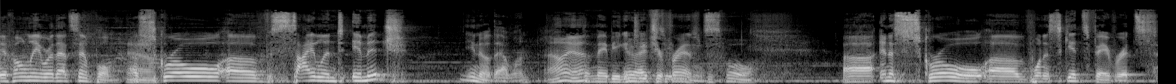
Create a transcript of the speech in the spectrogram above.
if only it were that simple. A scroll of silent image. You know that one. Oh, yeah. But maybe you can Yeah, teach your I've seen this friends. before. Uh, and a scroll of one of Skid's favorites,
